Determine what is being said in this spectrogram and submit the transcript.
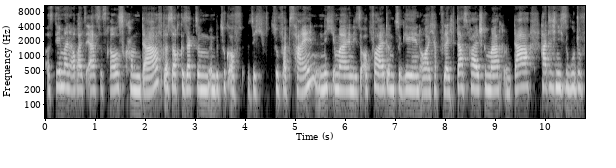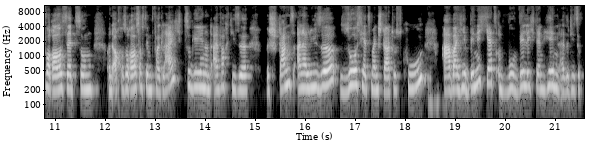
aus dem man auch als erstes rauskommen darf. Du hast auch gesagt, so in Bezug auf sich zu verzeihen, nicht immer in diese Opferhaltung zu gehen, oh, ich habe vielleicht das falsch gemacht und da hatte ich nicht so gute Voraussetzungen und auch so raus aus dem Vergleich zu gehen und einfach diese Bestandsanalyse, so ist jetzt mein Status quo, aber hier bin ich jetzt und wo will ich denn hin? Also diese,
